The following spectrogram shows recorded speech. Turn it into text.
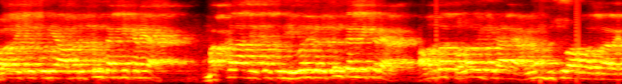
தொலை வைக்கக்கூடிய அவருக்கும் கல்வி கிடையாது. மக்களாக இருக்கக்கூடிய இவர்களுக்கும் கல்வி கிடையாது. அவர்தான் தொலை வைக்கிறாங்க அலம் புசுவாங்க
